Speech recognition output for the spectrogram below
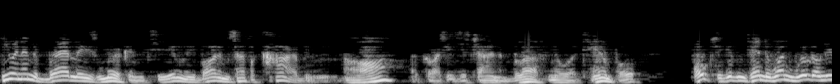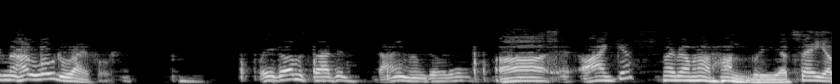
He went into Bradley's mercantile and he bought himself a carbine. Oh? Of course, he's just trying to bluff Noah Temple. Folks are giving 10 to 1. Will don't even know how to load a rifle. Where you going, Mr. Ponset? Dining room's over there. Uh, I guess maybe I'm not hungry yet. Say, uh,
